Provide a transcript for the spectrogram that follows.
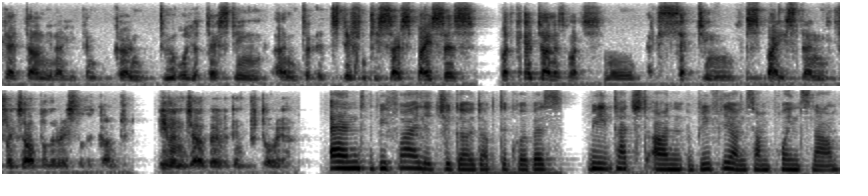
Cape you know, you can go and do all your testing and it's definitely safe spaces. But Cape Town is much more accepting space than, for example, the rest of the country, even Joburg and Pretoria. And before I let you go, Dr. Cobus, we touched on briefly on some points now,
